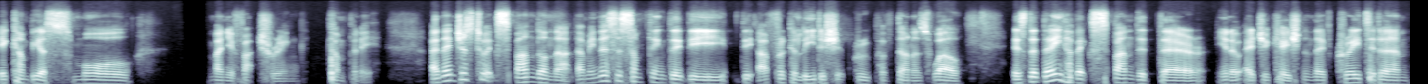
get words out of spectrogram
It can be a small manufacturing company. And then just to expand on that, I mean, this is something that the, the Africa Leadership Group have done as well is that they have expanded their you know education and they've created um,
